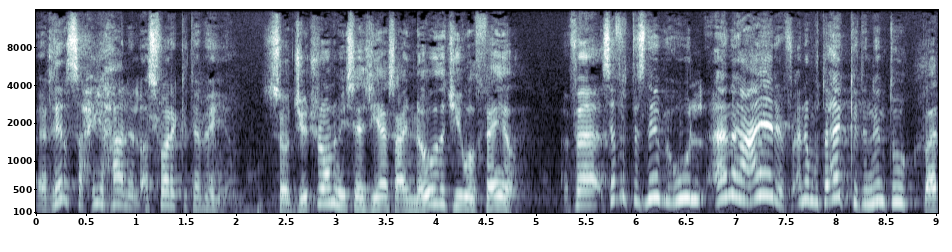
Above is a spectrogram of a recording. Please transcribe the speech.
غير صحيحة للأسفار الكتابية So Deuteronomy says, Yes, I know that you will fail. فسفر التثنية بيقول أنا عارف أنا متأكد إن أنتوا آه،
